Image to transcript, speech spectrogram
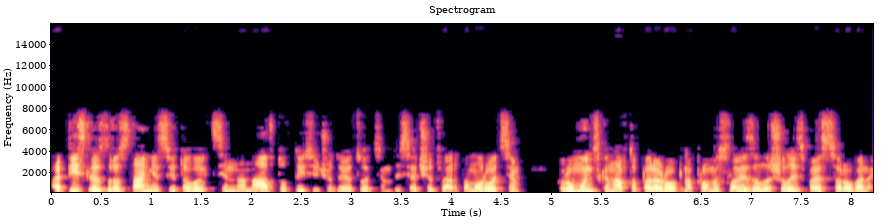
А після зростання світових цін на нафту в 1974 році румунська нафтопереробна промисловість залишилась без сировини.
